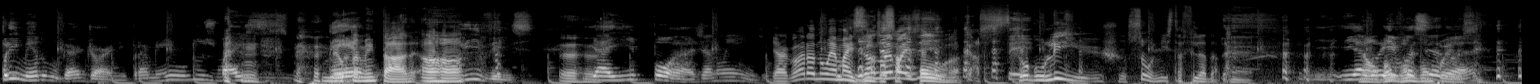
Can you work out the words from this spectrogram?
primeiro lugar Journey. Pra mim, um dos mais Meu também tá, né? Aham. incríveis. Aham. E aí, porra, já não é indie. E agora não é mais Já indie não é essa mais porra. indie, cacete. Jogo lixo, sonista filha da... É. E, e Não, agora, e vamos, vamos, você, vamos pôr ele Eduardo? assim.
